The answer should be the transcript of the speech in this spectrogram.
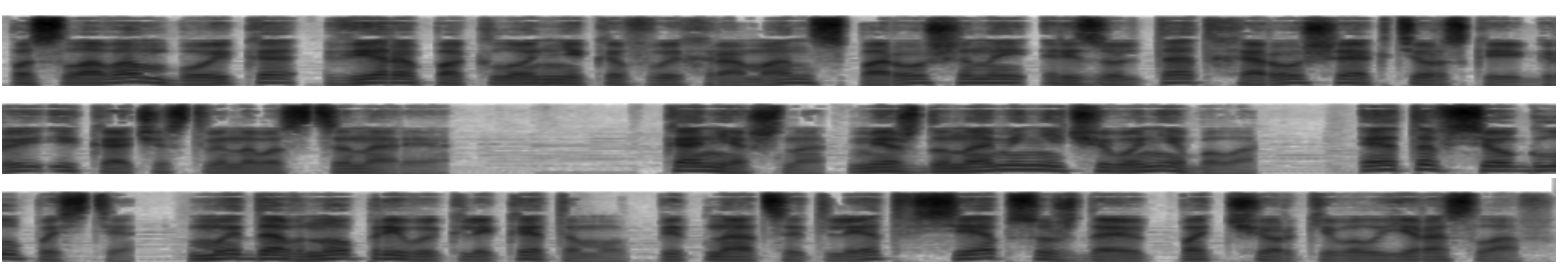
По словам Бойко, вера поклонников в их роман с Порошиной – результат хорошей актерской игры и качественного сценария. Конечно, между нами ничего не было. Это все глупости. Мы давно привыкли к этому, 15 лет все обсуждают, подчеркивал Ярослав.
